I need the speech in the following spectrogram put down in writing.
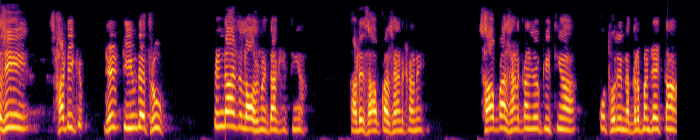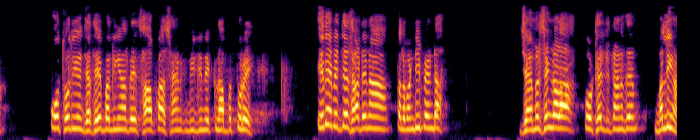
ਅਸੀਂ ਸਾਡੀ ਜਿਹੜੀ ਟੀਮ ਦੇ ਥਰੂ ਪਿੰਡਾਂ 'ਚ ਲੌਸਮੈਂਟਾਂ ਕੀਤੀਆਂ। ਸਾਡੇ ਸਾਬਕਾ ਸੈਨਿਕਾਂ ਨੇ। ਸਾਬਕਾ ਸੈਨਿਕਾਂ ਜੋ ਕੀਤੀਆਂ, ਉਥੋਂ ਦੀ ਨਗਰ ਪੰਚਾਇਤਾਂ ਉਥੋਂ ਦੀਆਂ ਜਥੇਬੰਦੀਆਂ ਤੇ ਸਾਬਕਾ ਸੈਨਿਕ ਵੀਰ ਜੀ ਨੇ ਕਲੱਬ ਤੁਰੇ। ਇਹਦੇ ਵਿੱਚ ਸਾਡੇ ਨਾਲ ਤਲਵੰਡੀ ਪਿੰਡ ਆ, ਜੈਮਲ ਸਿੰਘ ਵਾਲਾ ਕੋਠੇ ਜਟਣ ਦੇ ਮੱਲੀਆਂ।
